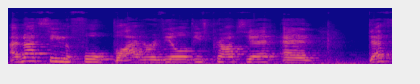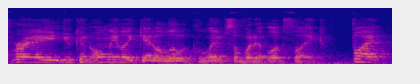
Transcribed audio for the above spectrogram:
I've not seen the full body reveal of these props yet, and Death Ray, you can only like get a little glimpse of what it looks like. But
